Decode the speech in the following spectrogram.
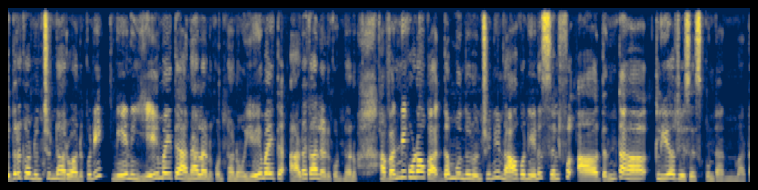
ఎదురుగా నుంచున్నారు అనుకుని నేను ఏమైతే అనాలనుకుంటున్నానో ఏమైతే అడగాలనుకుంటున్నానో అవన్నీ కూడా ఒక అద్దం ముందు నుంచుని నాకు నేను సెల్ఫ్ అదంతా క్లియర్ చేసేసుకుంటాను అనమాట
